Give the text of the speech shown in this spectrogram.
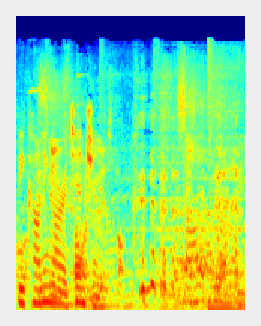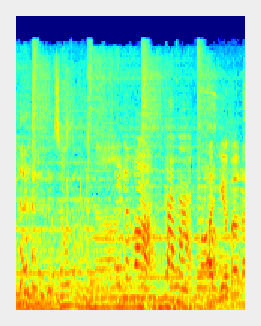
beconning our attention. cannot. I give up.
